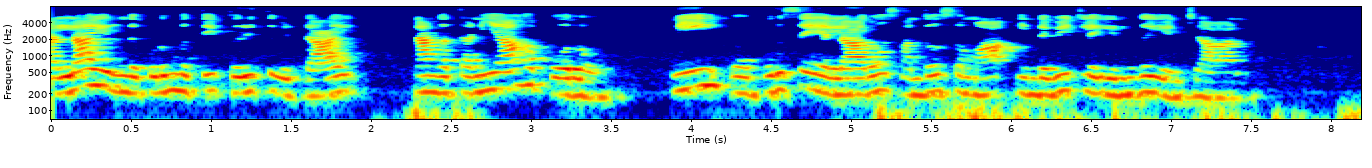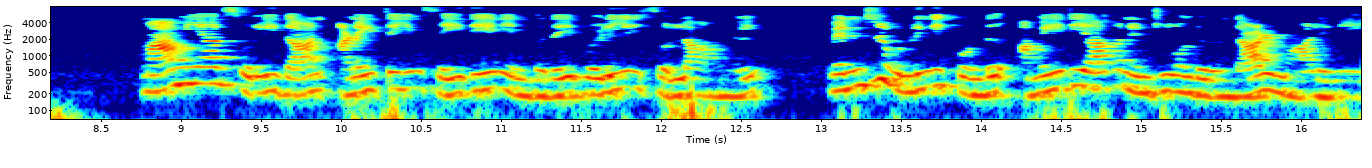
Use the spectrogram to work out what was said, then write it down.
நல்லா இருந்த குடும்பத்தை பிரித்து விட்டாய். நாங்க தனியாக போறோம். நீ உன் புருஷன் எல்லாரும் சந்தோஷமா இந்த வீட்ல இருங்க என்றான். மாமியார் சொல்லிதான் அனைத்தையும் செய்தேன் என்பதை வெளியில் சொல்லாமல் வென்று ஒழுங்கிக் கொண்டு அமைதியாக நின்று கொண்டிருந்தாள் மாலினி.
